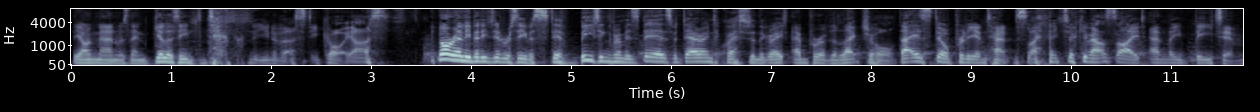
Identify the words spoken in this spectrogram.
The young man was then guillotined to death in the university courtyard. Not really, but he did receive a stiff beating from his peers for daring to question the great emperor of the lecture hall. That is still pretty intense. Like, they took him outside and they beat him.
